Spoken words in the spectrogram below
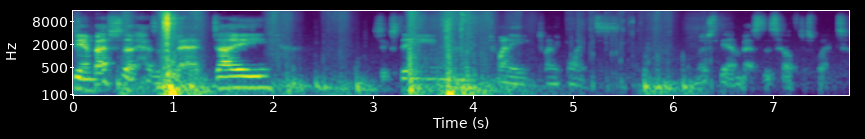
The ambassador has a bad day. 16, 20, 20 points. Most of the ambassador's health just went.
